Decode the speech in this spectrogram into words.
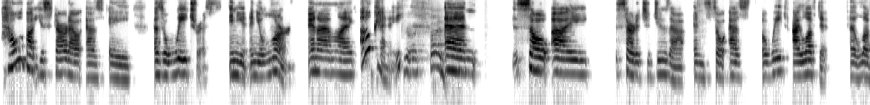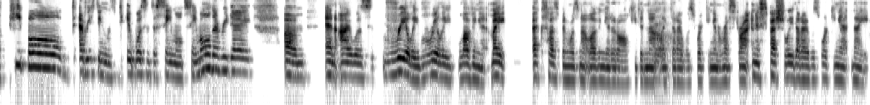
how about you start out as a, as a waitress and you, and you'll learn. And I'm like, okay. and so I started to do that. And so as a wait, I loved it. I loved people. Everything was, it wasn't the same old, same old every day. Um, and I was really, really loving it. My ex husband was not loving it at all. He did not like that I was working in a restaurant and especially that I was working at night.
